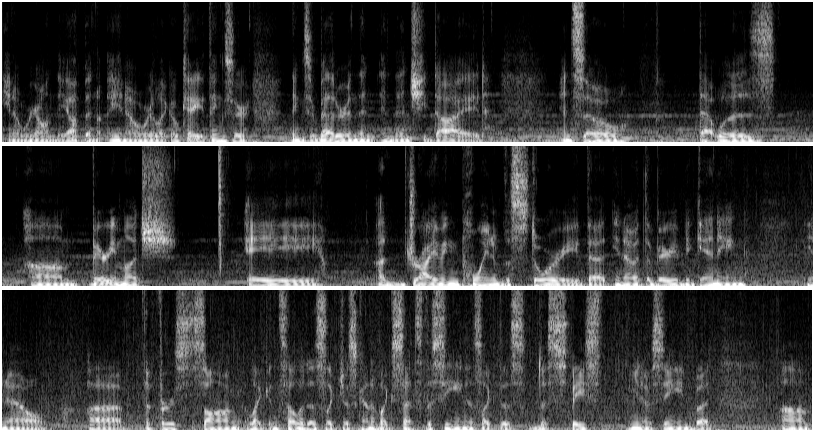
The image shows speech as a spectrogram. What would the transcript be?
you know we're on the up, and you know we're like okay things are things are better, and then and then she died, and so that was um, very much a a driving point of the story that you know at the very beginning you know uh, the first song like Enceladus like just kind of like sets the scene as like this this space you know scene. But um,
